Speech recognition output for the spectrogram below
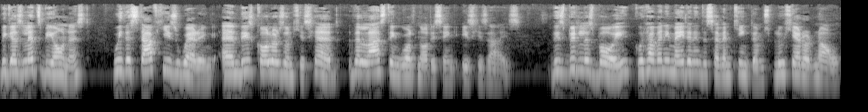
Because let's be honest, with the stuff he is wearing and these colors on his head, the last thing worth noticing is his eyes. This beardless boy could have any maiden in the Seven Kingdoms, blue hair or no.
